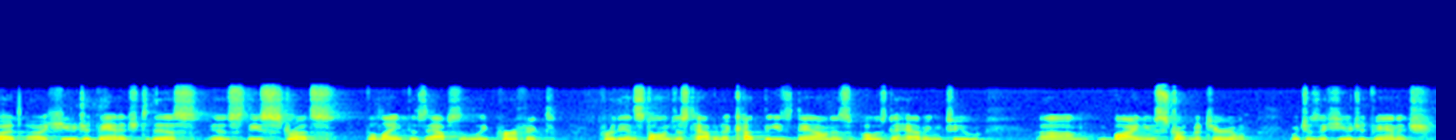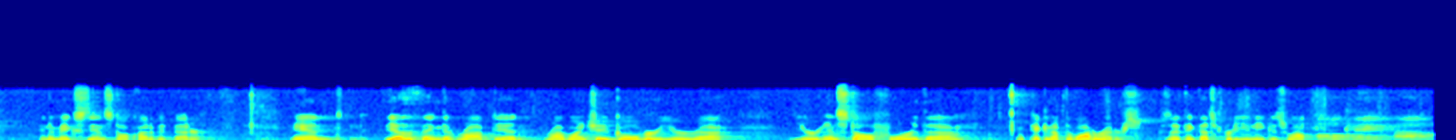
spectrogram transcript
But a huge advantage to this is these struts, the length is absolutely perfect for the install and just having to cut these down as opposed to having to um, buy new strut material, which is a huge advantage, and it makes the install quite a bit better. And the other thing that Rob did, Rob, why don't you go over your, uh, your install for the, picking up the water rudders? Because I think that's pretty unique as well. Oh, okay. Um,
